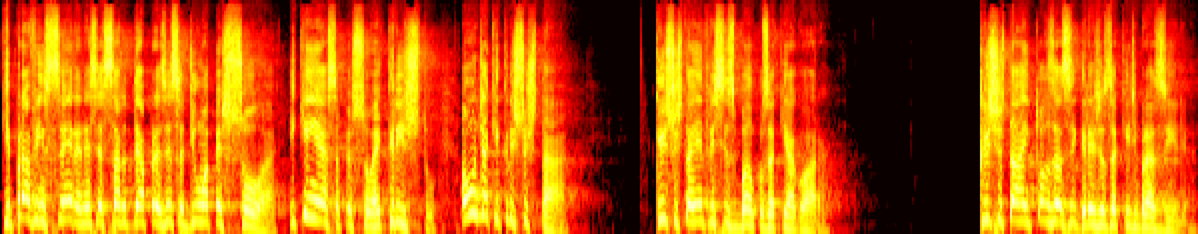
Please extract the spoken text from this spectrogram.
Que para vencer é necessário ter a presença de uma pessoa. E quem é essa pessoa? É Cristo. Onde é que Cristo está? Cristo está entre esses bancos aqui agora. Cristo está em todas as igrejas aqui de Brasília.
